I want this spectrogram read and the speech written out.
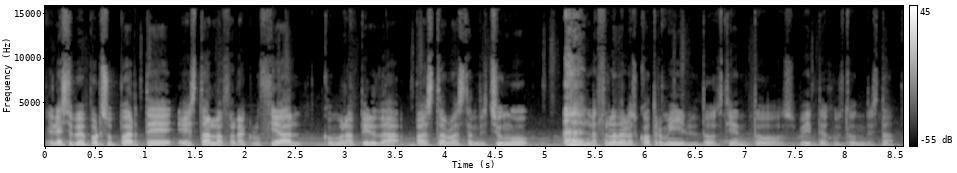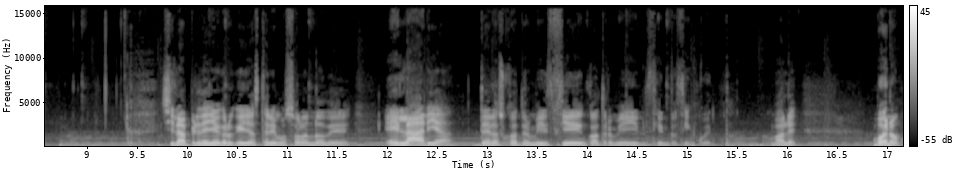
El SP por su parte está en la zona crucial, como la pierda va a estar bastante chungo, la zona de los 4220, justo donde está. Si la pierde yo creo que ya estaríamos hablando de el área de los 4100, 4150, ¿vale? Bueno,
